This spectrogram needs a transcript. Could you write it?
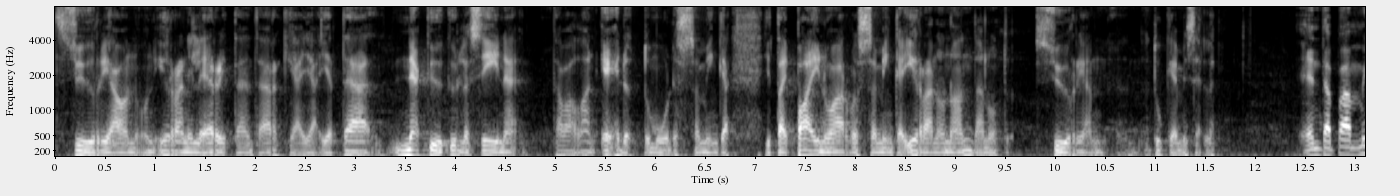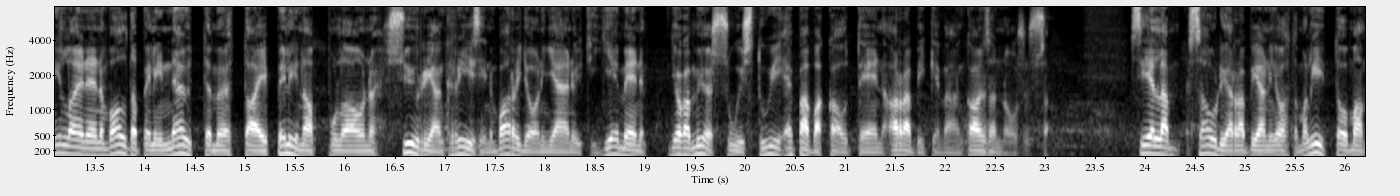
Syyria on, on Iranille erittäin tärkeä ja, ja tämä näkyy kyllä siinä tavallaan ehdottomuudessa minkä, tai painoarvossa, minkä Iran on antanut Syyrian tukemiselle. Entäpä millainen valtapelin näyttämö tai pelinappula on Syyrian kriisin varjoon jäänyt Jemen, joka myös suistui epävakauteen arabikevään kansannousussa? Siellä Saudi-Arabian johtama liittouma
